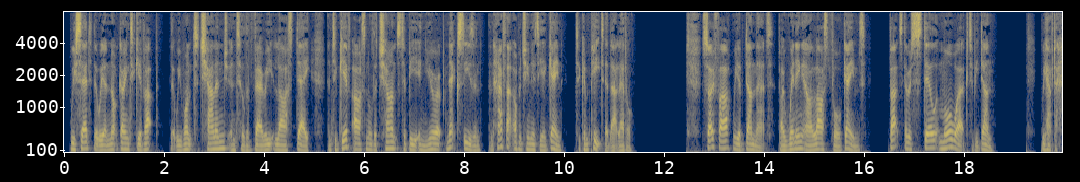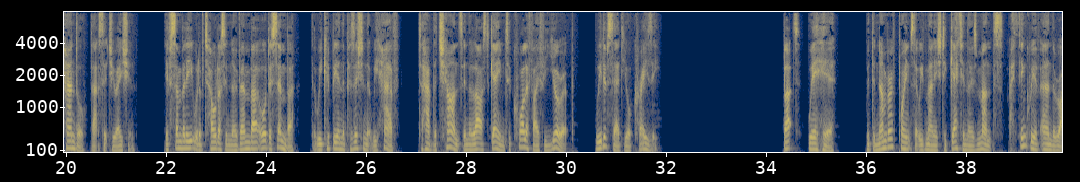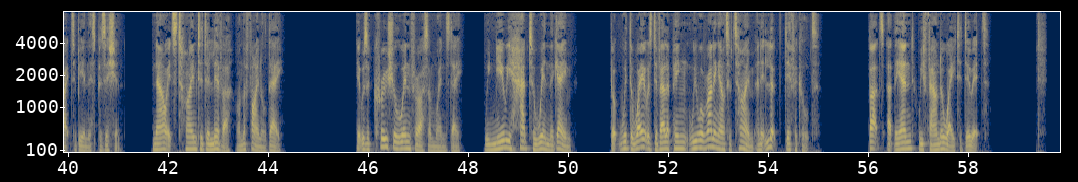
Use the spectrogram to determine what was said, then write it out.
We said that we are not going to give up that we want to challenge until the very last day and to give Arsenal the chance to be in Europe next season and have that opportunity again to compete at that level. So far, we have done that by winning our last four games, but there is still more work to be done. We have to handle that situation. If somebody would have told us in November or December that we could be in the position that we have, to have the chance in the last game to qualify for Europe, we'd have said you're crazy. But we're here. With the number of points that we've managed to get in those months, I think we have earned the right to be in this position. Now it's time to deliver on the final day. It was a crucial win for us on Wednesday. We knew we had to win the game, but with the way it was developing, we were running out of time and it looked difficult. But at the end, we found a way to do it.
